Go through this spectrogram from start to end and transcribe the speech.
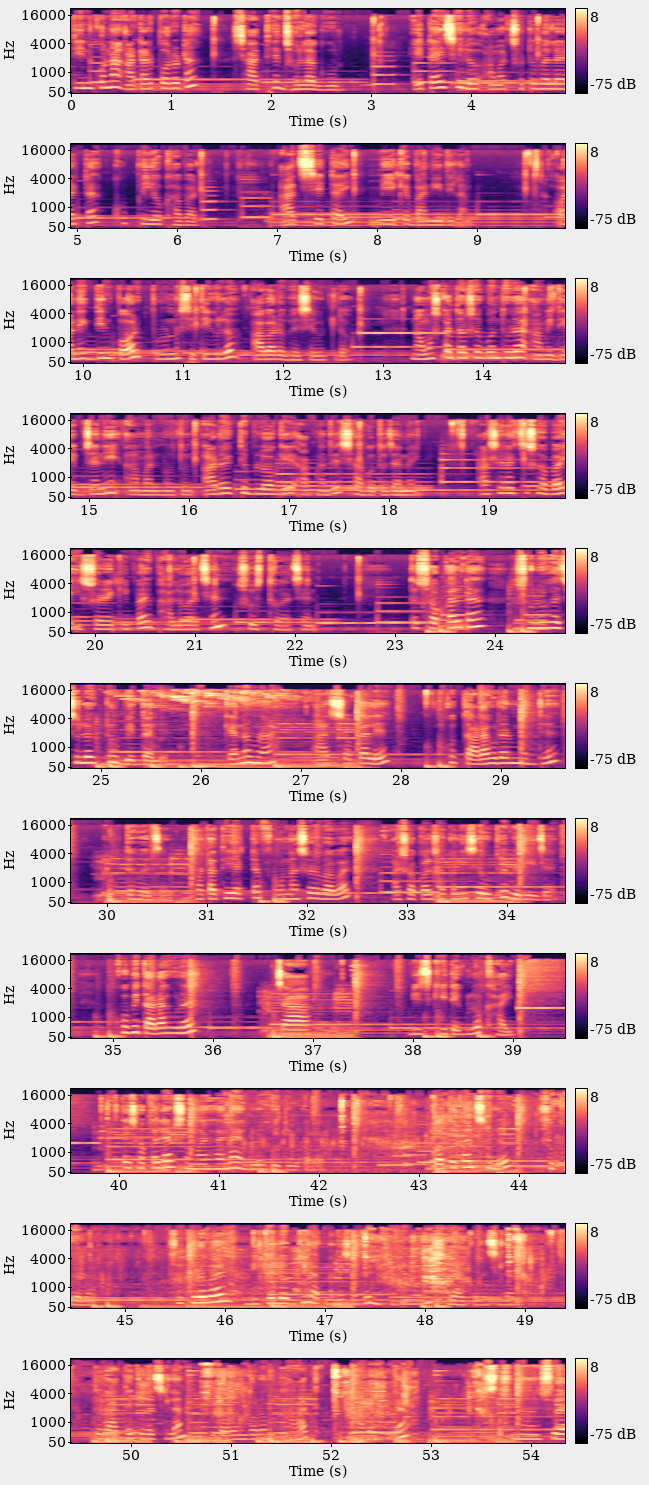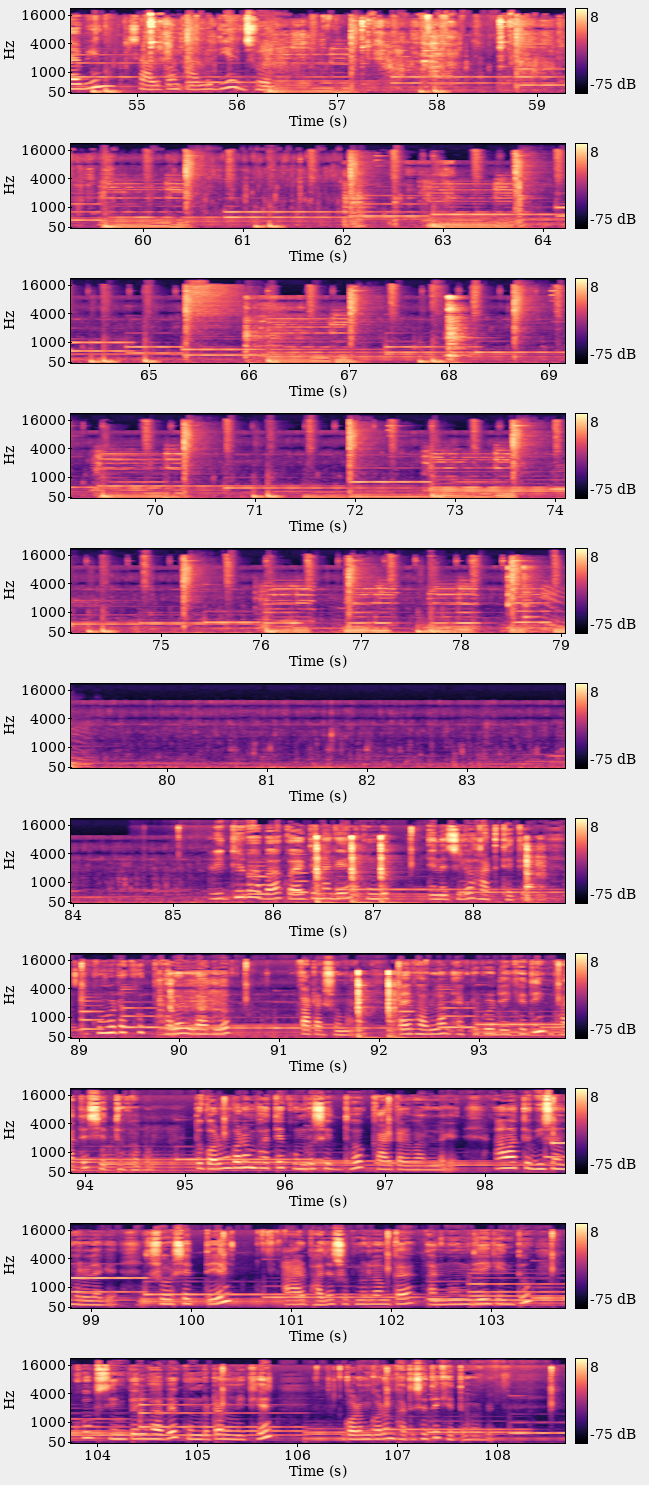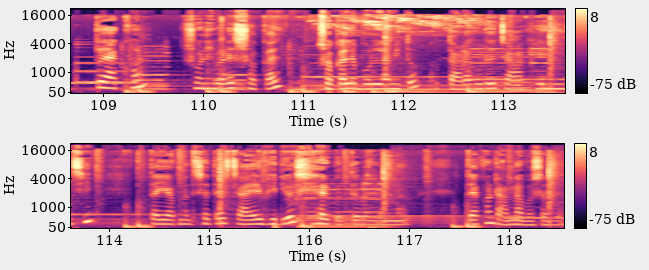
তিনকোনা আটার পরোটা, সাথে ঝোলা গুড়। এটাই ছিল আমার ছোটবেলার একটা খুব প্রিয় খাবার। আজ সেটাই মেয়েকে বানিয়ে দিলাম। অনেক দিন পর পুরনো স্মৃতিগুলো আবারও ভেসে উঠল। নমস্কার দর্শক বন্ধুরা, আমি দেবজানি আমার নতুন আরও একটি ব্লগে আপনাদের স্বাগত জানাই। আশা রাখছি সবাই ঈশ্বরের কৃপায় ভালো আছেন, সুস্থ আছেন। তো সকালটা শুরু হয়েছিল একটু বেতালে। কেননা আজ সকালে খুব তাড়াহুড়ার মধ্যে উঠতে হয়েছে। হঠাৎই একটা ফোন আসে ওর বাবার আর সকাল সকালই সে উঠে বেরিয়ে যায়। খুবই তাড়াহুড়ায় চা, বিস্কিট এগুলো খাই। তাই সকালে আর সময় হয় না এগুলোর ভিডিও করার। গতকাল ছিল শুক্রবার। শুক্রবার বিকেল অবধি আপনাদের সাথে ভিডিও আমি শেয়ার করেছিলাম। তো রাতে করেছিলাম গরম গরম ভাত, আর একটা সয়াবিন, শালগম, আলু দিয়ে ঝোল। ঋদ্ধির বাবা কয়েকদিন আগে কুমড়ো এনেছিল হাট থেকে। কুমড়োটা খুব ভালো লাগল কাটার সময়। তাই ভাবলাম এক টুকরো রেখে দিই, ভাতে সেদ্ধ খাব। তো গরম গরম ভাতে কুমড়ো সেদ্ধ কার কার ভালো লাগে? আমার তো ভীষণ ভালো লাগে। সর্ষের তেল আর ভাজা শুকনো লঙ্কা আর নুন দিয়ে কিন্তু খুব সিম্পলভাবে কুমড়োটা মেখে গরম গরম ভাতের সাথে খেতে হবে। তো এখন শনিবারের সকাল। সকালে বললামই তো, খুব তাড়াহুড়ো চা খেয়ে নিয়েছি। তাই আপনাদের সাথে আর চায়ের ভিডিও শেয়ার করতে পারলাম না। তো এখন রান্না বসাবো।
